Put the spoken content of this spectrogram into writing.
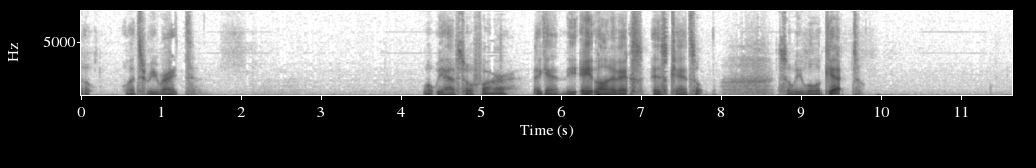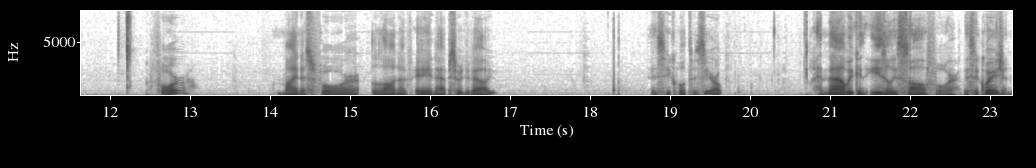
So let's rewrite what we have so far. Again, the 8 ln of x is cancelled. So we will get 4 minus 4 ln of a in absolute value is equal to 0. And now we can easily solve for this equation.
